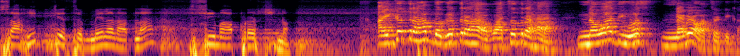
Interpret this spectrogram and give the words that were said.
साहित्य संमेलनातला सीमा प्रश्न. ऐकत रहा बघत रहा वाचत रहा. नवा दिवस नव्या वाचटिका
